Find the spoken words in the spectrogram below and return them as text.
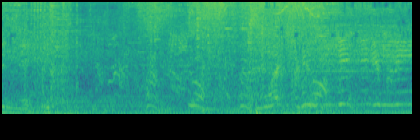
to me. What you did to me!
